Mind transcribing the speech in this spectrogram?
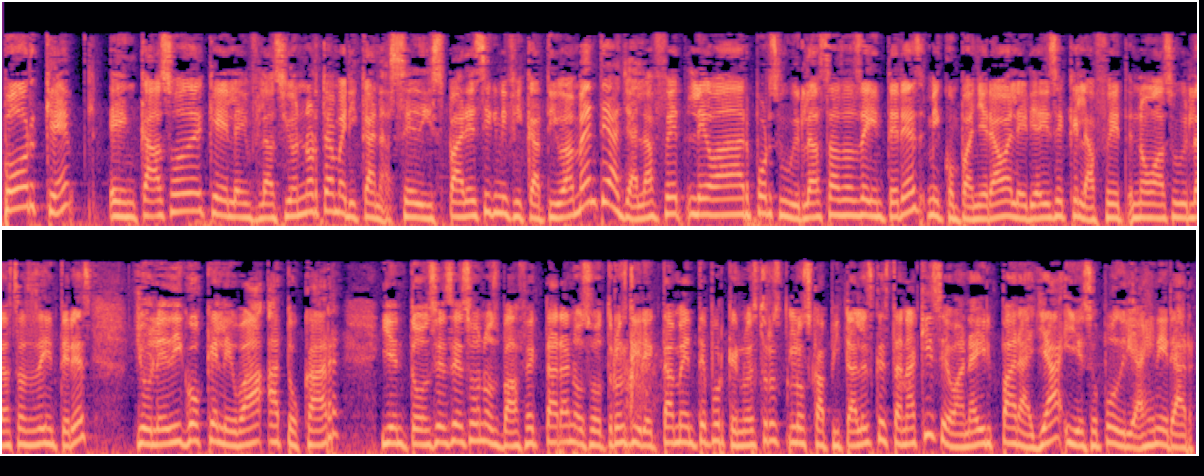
Porque en caso de que la inflación norteamericana se dispare significativamente, allá la Fed le va a dar por subir las tasas de interés. Mi compañera Valeria dice que la Fed no va a subir las tasas de interés. Yo le digo que le va a tocar y entonces eso nos va a afectar a nosotros directamente porque nuestros los capitales que están aquí se van a ir para allá y eso podría generar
